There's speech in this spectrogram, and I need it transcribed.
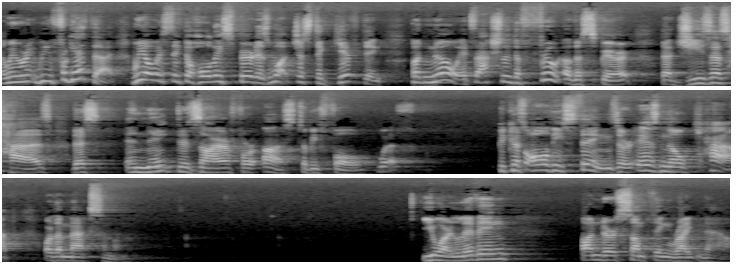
And we, we forget that. We always think the Holy Spirit is what? Just a gifting. But no, it's actually the fruit of the Spirit that Jesus has this innate desire for us to be full with. Because all these things, there is no cap or the maximum. You are living under something right now.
